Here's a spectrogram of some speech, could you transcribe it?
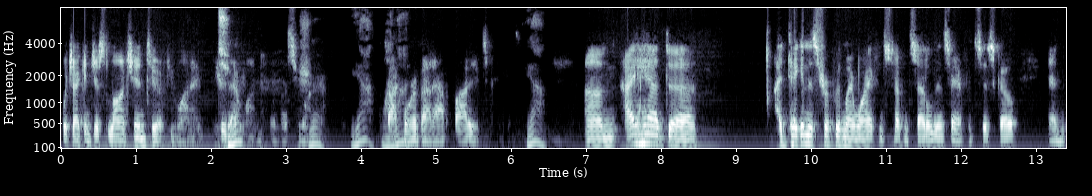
which I can just launch into if you want to hear Sure. that one, unless you want Sure. Yeah. to Why talk not? more about out of body experience. Yeah. Um, I had uh, I'd taken this trip with my wife and stuff and settled in San Francisco, and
